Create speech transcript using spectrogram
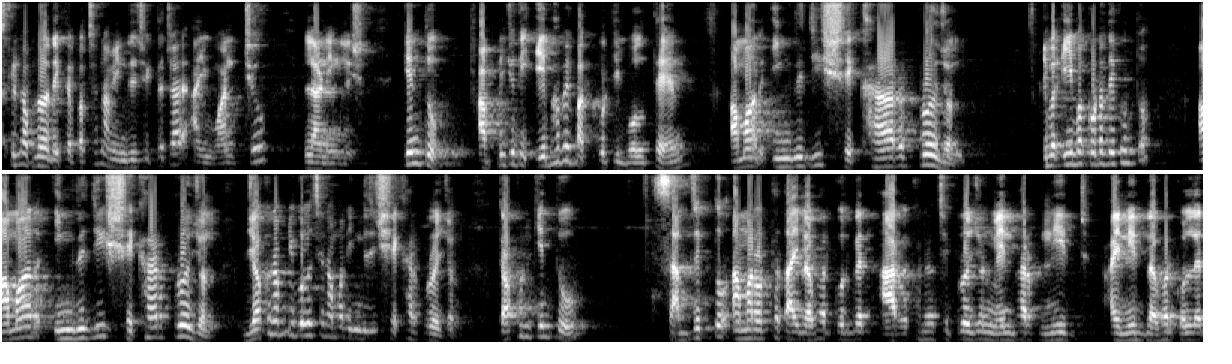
স্ক্রিনে আপনারা দেখতে পাচ্ছেন, আমি ইংরেজি শিখতে চাই I want to learn English কিন্তু আপনি যদি এভাবে বাক্যটি বলতেন, আমার ইংরেজি শেখার প্রয়োজন। এবার এই বাক্যটা দেখুন তো। আমার ইংরেজি শেখার প্রয়োজন। যখন আপনি বলেছেন আমার ইংরেজি শেখার প্রয়োজন, তখন কিন্তু সাবজেক্ট তো আমার অর্থাৎ আই ব্যবহার করবেন, আর ওখানে হচ্ছে প্রয়োজন main verb need I need ব্যবহার করলেন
